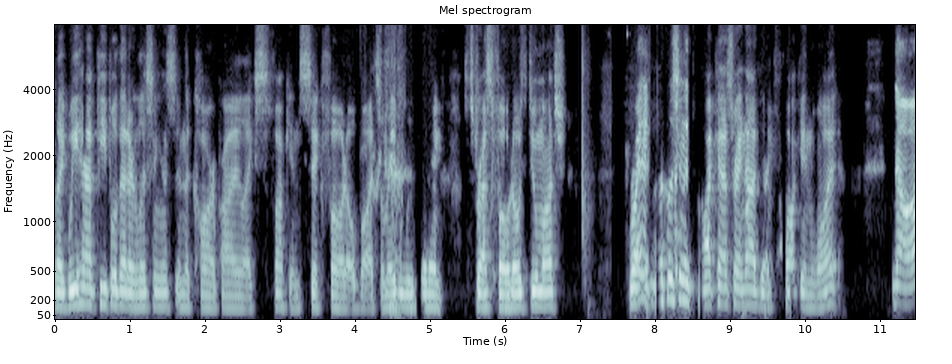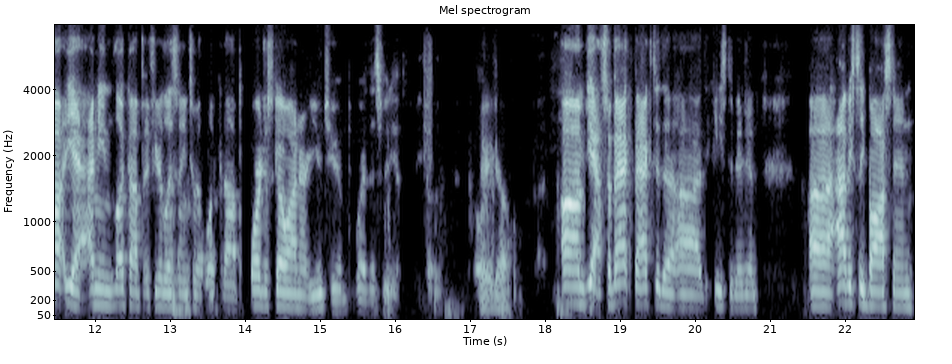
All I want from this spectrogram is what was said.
like we have people that are listening us in the car, probably like fucking sick photo, but so maybe we couldn't stress photos too much. Right, if you're listening to this podcast right now, I'd be like, fucking what? No, uh, yeah, I mean, look up if you're listening to it, look it up, or just go on our YouTube where this video. There you go. Um, yeah. So back back to the uh, the East Division. Uh, obviously Boston.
